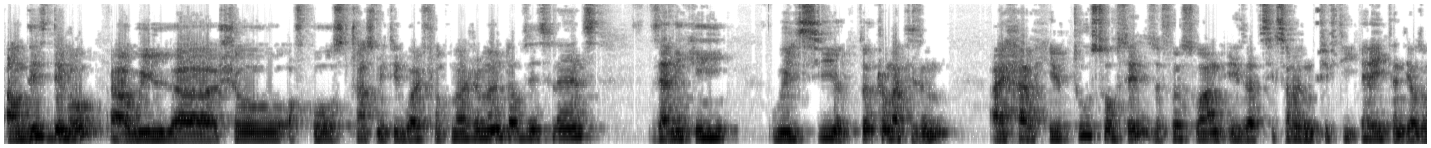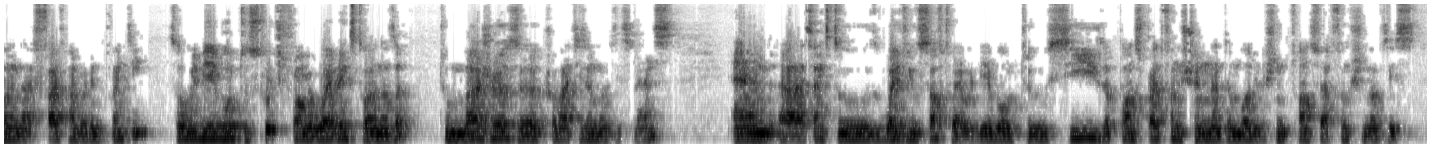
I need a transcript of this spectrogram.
On this demo, uh, we'll uh, show, of course, transmitted wavefront measurement of this lens. Then we will see a chromatism. I have here two sources. The first one is at 658 and the other one at 520. So we'll be able to switch from a wavelength to another to measure the chromatism of this lens. And uh, thanks to the WaveView software, we'll be able to see the point spread function and the modulation transfer function of this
